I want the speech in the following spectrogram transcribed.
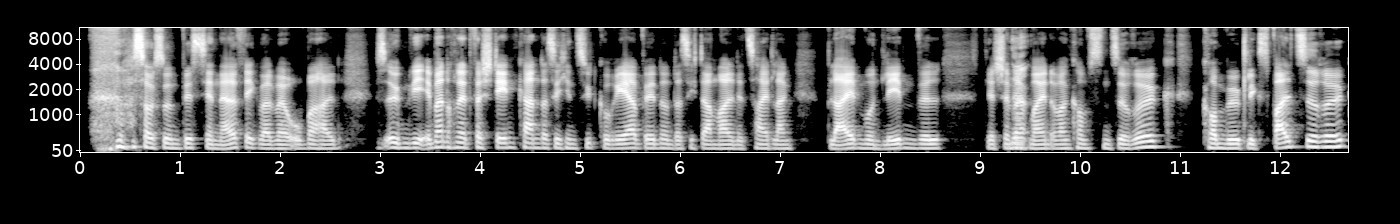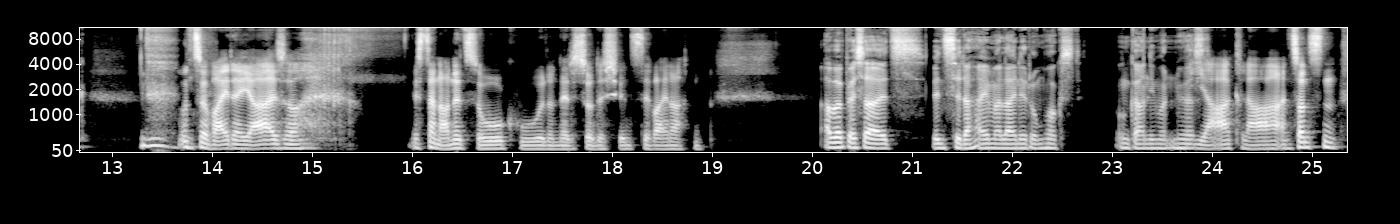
was auch so ein bisschen nervig, weil meine Oma halt es irgendwie immer noch nicht verstehen kann, dass ich in Südkorea bin und dass ich da mal eine Zeit lang bleiben und leben will. Die hat schon ja. gemeint, wann kommst du denn zurück? Komm möglichst bald zurück. und so weiter. Ja, also ist dann auch nicht so cool und nicht so das schönste Weihnachten. Aber besser als wenn du daheim alleine rumhockst und gar niemanden hörst. Ja, klar. Ansonsten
